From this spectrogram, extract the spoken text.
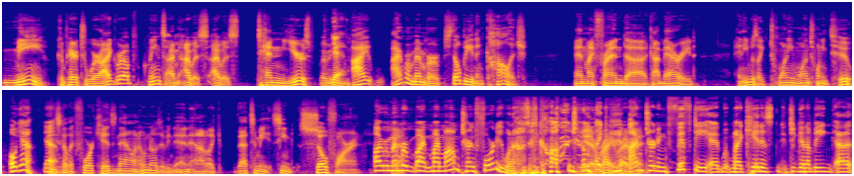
me compared to where I grew up, Queens. I mean, I was I was ten years. I Yeah. I I remember still being in college, and my friend uh, got married, and he was like 21, 22. Oh yeah, yeah. He's got like four kids now, and who knows? I mean, and, and I'm like that to me it seemed so foreign. I remember my, my mom turned 40 when I was in college. I'm Yeah, like, right, right, I'm turning 50 and my kid is going to be, uh,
